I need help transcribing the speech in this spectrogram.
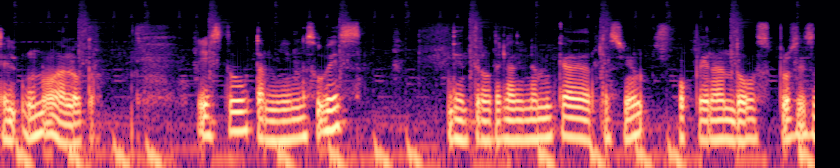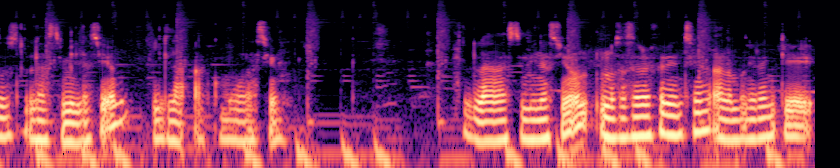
el uno al otro. Esto también a su vez dentro de la dinámica de adaptación operan dos procesos, la asimilación y la acomodación. La asimilación nos hace referencia a la manera en que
